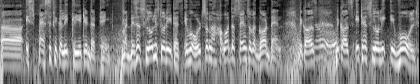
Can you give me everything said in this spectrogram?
uh, specifically created that thing. But this is slowly, slowly it has evolved. So now, how, what the sense of the God then? Because because it has slowly evolved.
